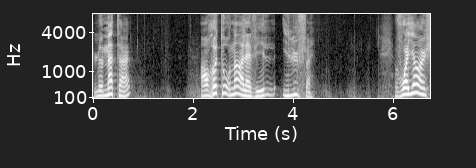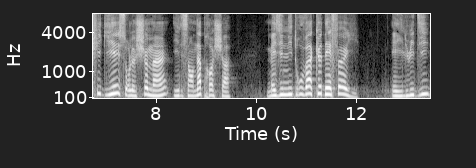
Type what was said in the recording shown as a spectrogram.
Le matin, en retournant à la ville, il eut faim. Voyant un figuier sur le chemin, il s'en approcha mais il n'y trouva que des feuilles. Et il lui dit,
